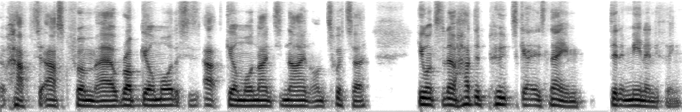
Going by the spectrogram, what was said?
I have to ask from uh, Rob Gilmore. This is at Gilmore99 on Twitter. He wants to know how did Poot get his name? Did it mean anything?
